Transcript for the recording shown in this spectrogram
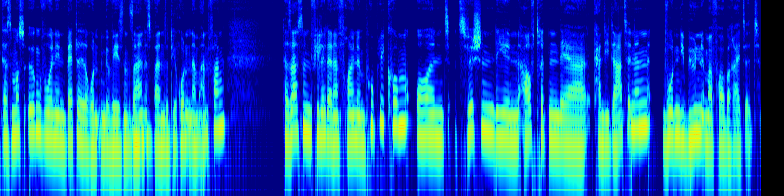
Das muss irgendwo in den Battle-Runden gewesen sein. Mhm. Das waren so die Runden am Anfang. Da saßen viele deiner Freunde im Publikum und zwischen den Auftritten der Kandidatinnen wurden die Bühnen immer vorbereitet.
